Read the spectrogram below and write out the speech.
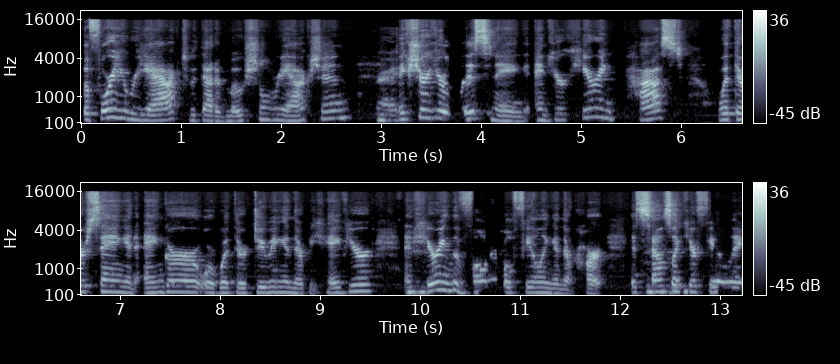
Before you react with that emotional reaction, right. make sure you're listening and you're hearing past what they're saying in anger or what they're doing in their behavior and mm-hmm. hearing the vulnerable feeling in their heart. It sounds mm-hmm. like you're feeling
